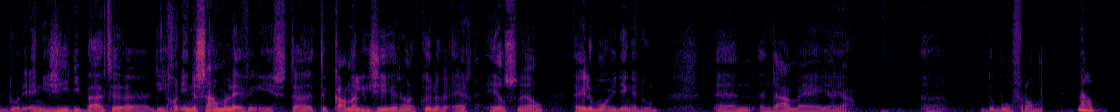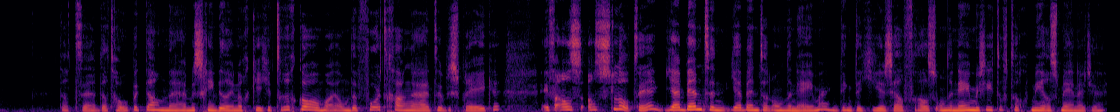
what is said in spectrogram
door de energie die buiten, die gewoon in de samenleving is, te, te kanaliseren, dan kunnen we echt heel snel hele mooie dingen doen. En, en daarmee, ja de boel veranderen. Nou, dat, dat hoop ik dan. Misschien wil je nog een keertje terugkomen om de voortgang te bespreken. Even als, als slot, hè? Jij, bent een, jij bent een ondernemer. Ik denk dat je jezelf vooral als ondernemer ziet of toch meer als manager?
